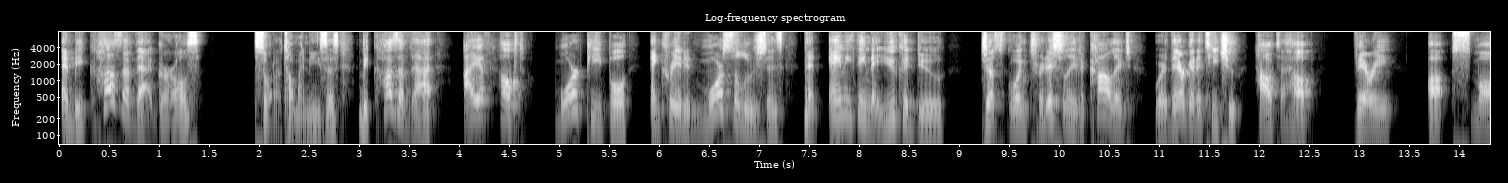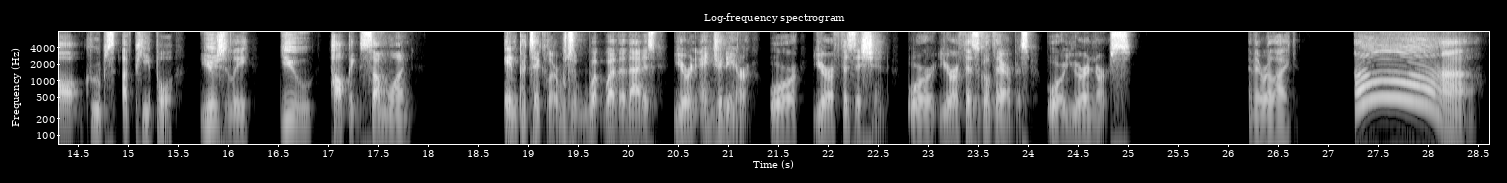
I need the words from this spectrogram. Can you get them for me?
And because of that, girls, this is what I told my nieces, because of that, I have helped more people and created more solutions than anything that you could do just going traditionally to college, where they're going to teach you how to help very uh, small groups of people, usually you helping someone in particular, whether that is you're an engineer or you're a physician or you're a physical therapist or you're a nurse. And they were like, ah.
